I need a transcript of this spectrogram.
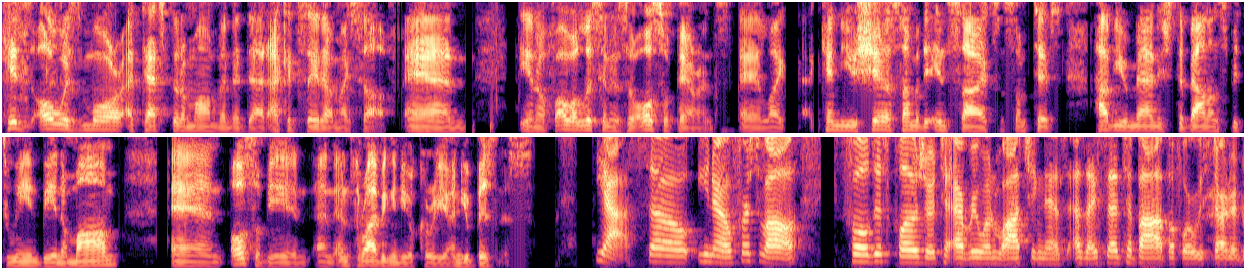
kids always more attached to the mom than the dad i could say that myself. And you know for our listeners who are also parents and like can you share some of the insights or some tips? How do you manage the balance between being a mom and also being and, and thriving in your career and your business yeah. So, you know, first of all, full disclosure to everyone watching this, as I said to Bob before we started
